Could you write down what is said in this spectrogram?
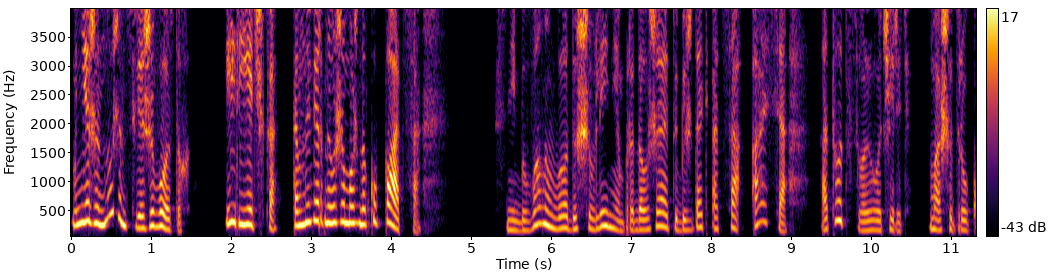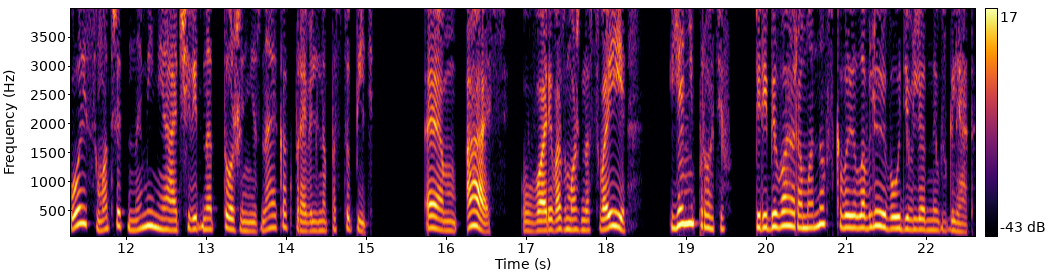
Мне же нужен свежий воздух. И речка, там, наверное, уже можно купаться». С небывалым воодушевлением продолжает убеждать отца Ася, а тот, в свою очередь, Машет рукой и смотрит на меня, очевидно, тоже не зная, как правильно поступить. «Эм, Ась, у Вари, возможно, свои...» «Я не против». Перебиваю Романовского и ловлю его удивленный взгляд.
